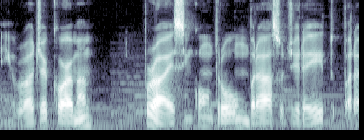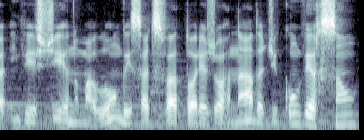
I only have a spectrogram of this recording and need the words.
Em Roger Corman, Price encontrou um braço direito para investir numa longa e satisfatória jornada de conversão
